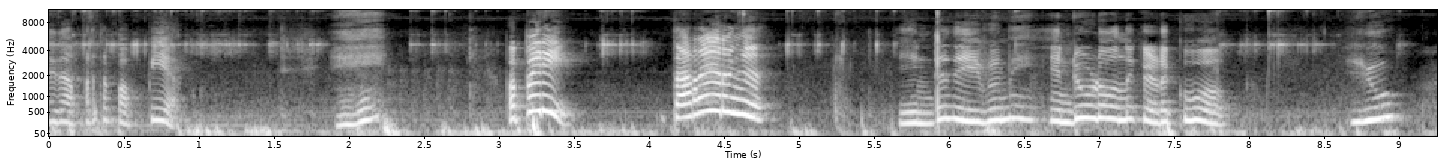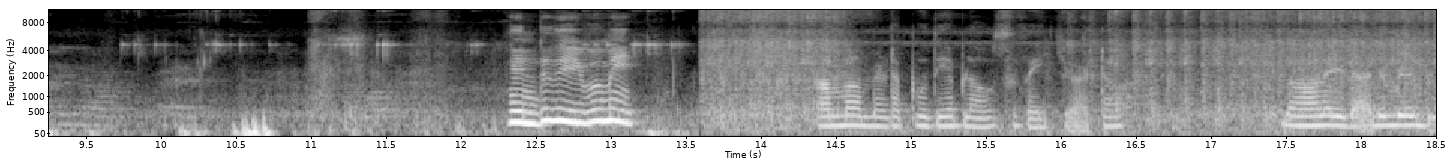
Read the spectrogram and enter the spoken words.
ഇത് അപ്പുറത്തെ പപ്പിയാ. ഏ? പപ്പരി തറയിറങ്ങ ഇറങ്ങ. എന്റെ ദൈവമേ എന്റെ കൂടെ വന്ന് കിടക്കുവോ? അയ്യോ. എന്റെ ദൈവമേ അമ്മ അമ്മയുടെ പുതിയ ബ്ലൗസ് തയ്ക്കുക കേട്ടോ. നാളെ ഇടാനും വേണ്ടി.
